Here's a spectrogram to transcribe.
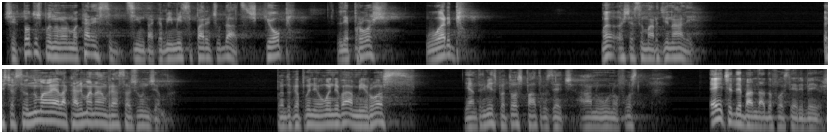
Și totuși, până la urmă, care sunt ținta? Că mie mi se pare ciudat. Șchiopi, leproși, orbi. Mă, ăștia sunt marginale. Ăștia sunt numai aia la care mă n-am vrea să ajungem. Pentru că până undeva miros I-am trimis pe toți 40. Anul 1 a fost... Ei, ce de bandat a fost Eribeiuș.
